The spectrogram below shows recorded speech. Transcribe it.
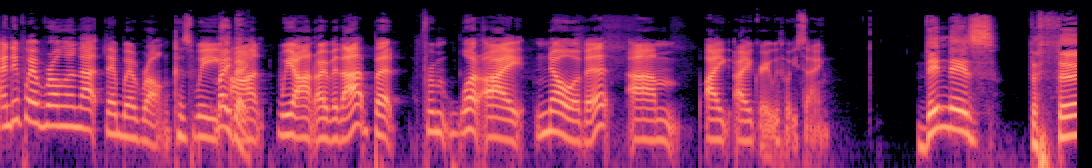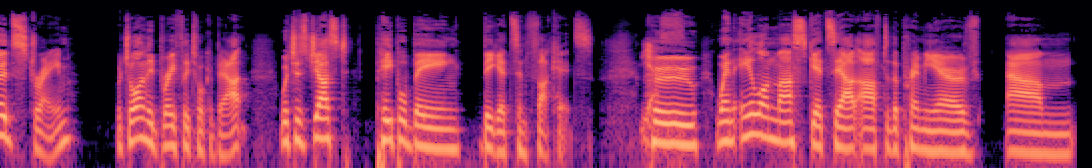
And if we're wrong on that, then we're wrong because we Maybe. aren't we aren't over that. But from what I know of it, um, I I agree with what you're saying. Then there's the third stream, which I'll only briefly talk about, which is just people being bigots and fuckheads. Yes. Who, when Elon Musk gets out after the premiere of um,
